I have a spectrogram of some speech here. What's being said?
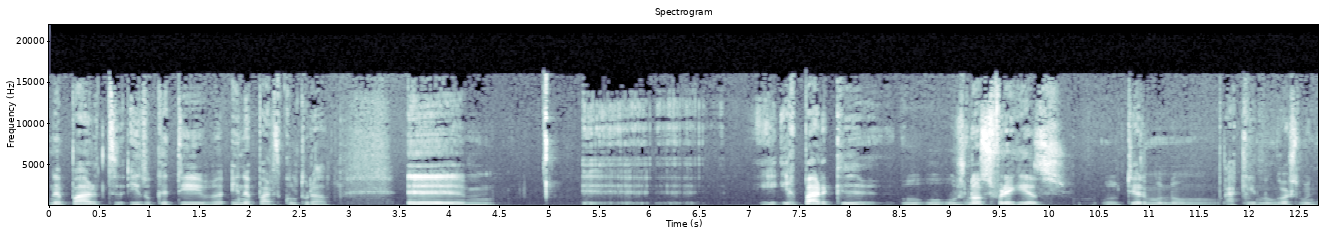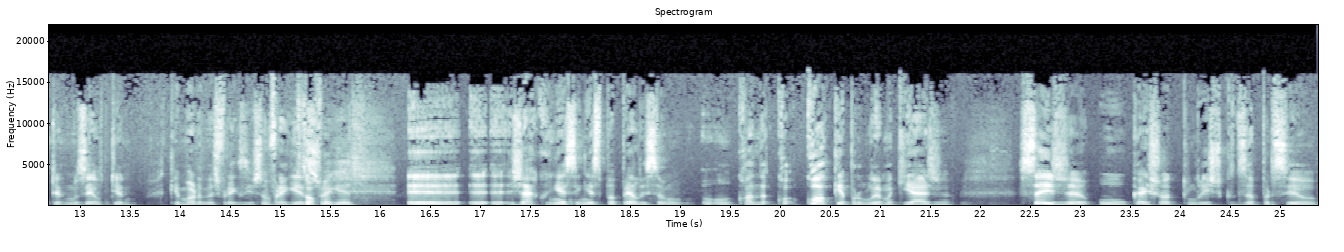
na parte educativa e na parte cultural. Hum, e, e repare que o- o- os nossos fregueses, o termo não. Há quem não gosta muito do termo, mas é o termo. Quem mora nas freguesias são fregueses. São fregueses. eh, eh, já reconhecem esse papel e são. Quando, qual- qualquer problema que haja, seja o caixote turístico que desapareceu,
